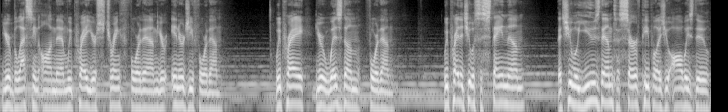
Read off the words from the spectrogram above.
your blessing on them. We pray your strength for them, your energy for them. We pray your wisdom for them. We pray that you will sustain them, that you will use them to serve people as you always do.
